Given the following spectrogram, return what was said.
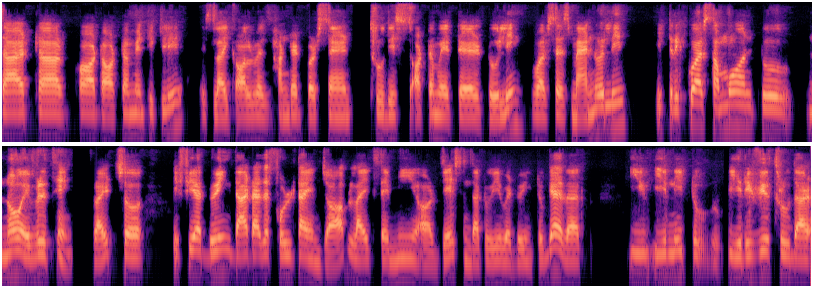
that are caught automatically is like always 100% through this automated tooling versus manually. It requires someone to know everything, right? So if you are doing that as a full time job, like say me or Jason that we were doing together, you, you need to you review through the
